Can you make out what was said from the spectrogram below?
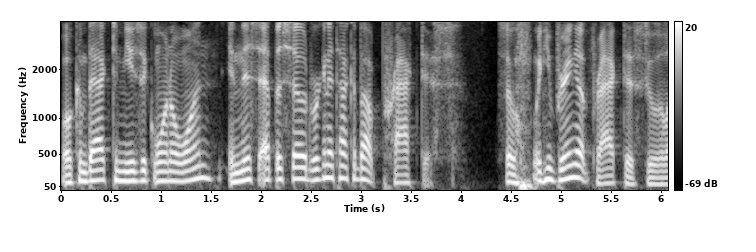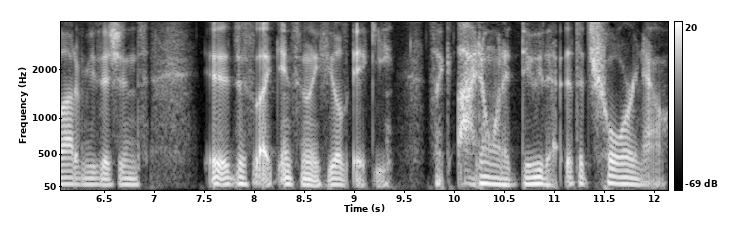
Welcome back to Music 101. In this episode, we're going to talk about practice. So, when you bring up practice to a lot of musicians, it just like instantly feels icky. It's like, I don't want to do that. It's a chore now.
